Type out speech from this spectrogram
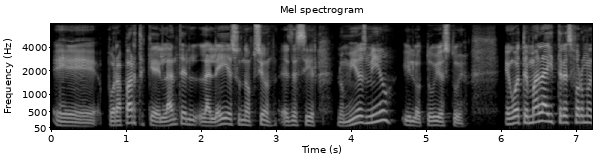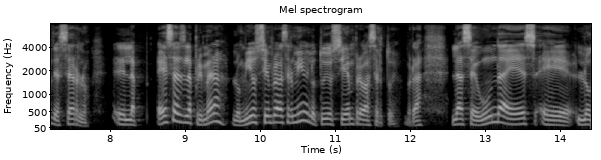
eh, por aparte, que delante la ley es una opción, es decir, lo mío es mío y lo tuyo es tuyo. En Guatemala hay tres formas de hacerlo. Eh, esa es la primera, lo mío siempre va a ser mío y lo tuyo siempre va a ser tuyo, ¿verdad? La segunda es, eh, lo,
